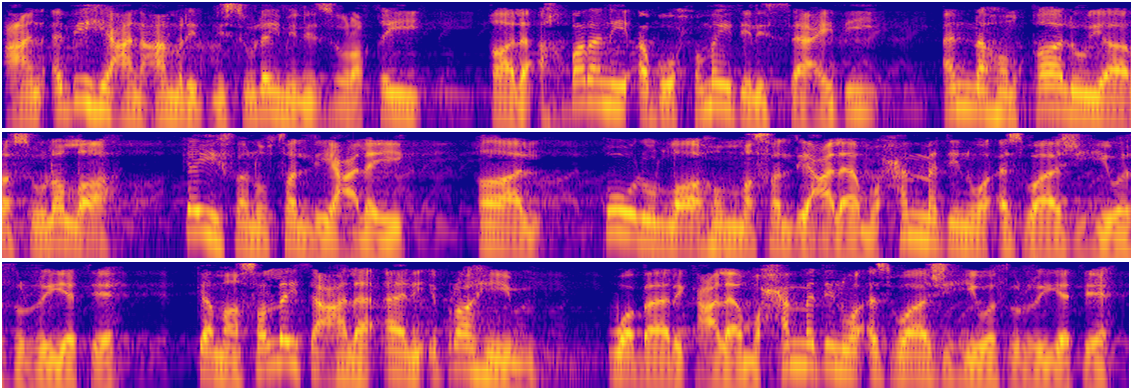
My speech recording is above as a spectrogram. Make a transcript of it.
عن أبيه عن عمرو بن سليم الزرقي قال أخبرني أبو حميد الساعدي أنهم قالوا يا رسول الله كيف نصلي عليك؟ قال قولوا اللهم صل على محمد وأزواجه وذريته كما صليت على آل إبراهيم وبارك على محمد وأزواجه وذريته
